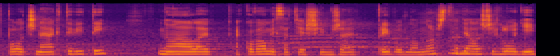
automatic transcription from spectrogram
spoločné aktivity. No ale ako veľmi sa teším, že pribudlo množstvo mm. ďalších ľudí.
